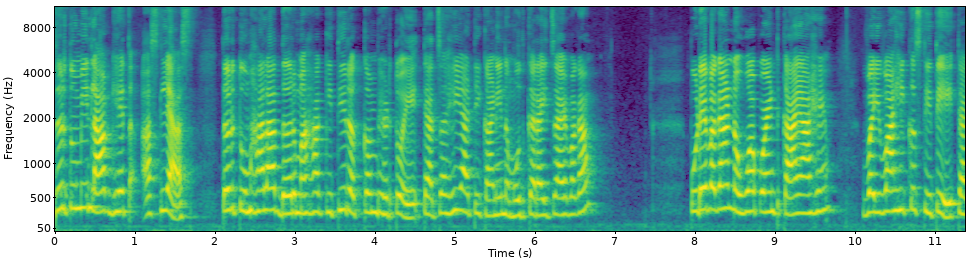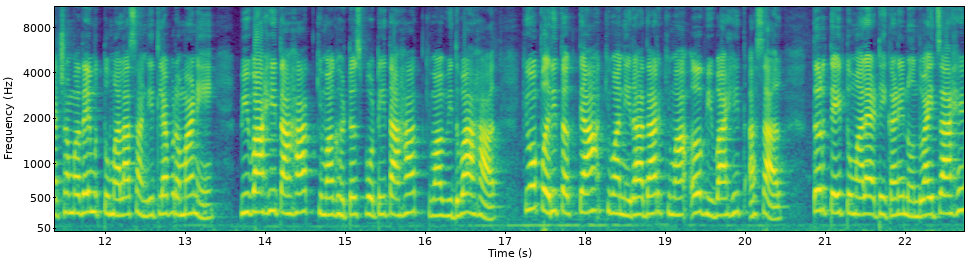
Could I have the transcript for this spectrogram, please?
जर तुम्ही लाभ घेत असल्यास तर तुम्हाला दरमहा किती रक्कम भेटतोय त्याचंही या ठिकाणी नमूद करायचं आहे बघा. पुढे बघा नववा पॉईंट काय आहे? वैवाहिक स्थिती त्याच्यामध्ये तुम्हाला सांगितल्याप्रमाणे विवाहित आहात किंवा घटस्फोटित आहात किंवा विधवा आहात किंवा परितक्त्या किंवा निराधार किंवा अविवाहित असाल तर ते तुम्हाला या ठिकाणी नोंदवायचं आहे.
